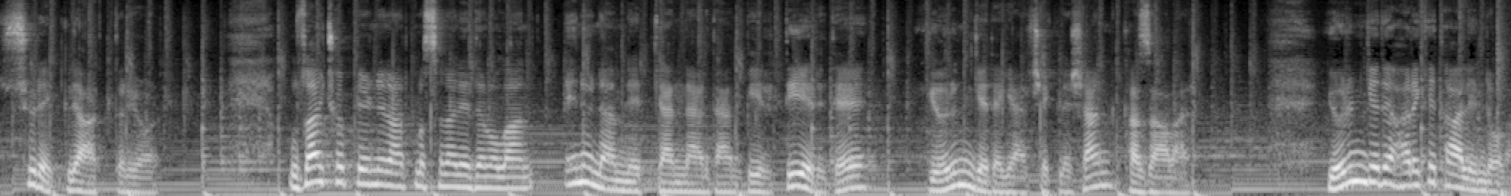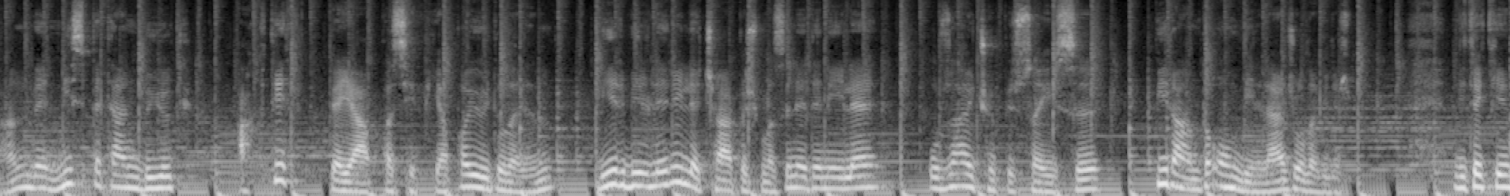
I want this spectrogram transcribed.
sürekli arttırıyor. Uzay çöplerinin artmasına neden olan en önemli etkenlerden bir diğeri de yörüngede gerçekleşen kazalar. Yörüngede hareket halinde olan ve nispeten büyük aktif veya pasif yapay uyduların birbirleriyle çarpışması nedeniyle uzay çöpü sayısı bir anda on binlerce olabilir. Nitekim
